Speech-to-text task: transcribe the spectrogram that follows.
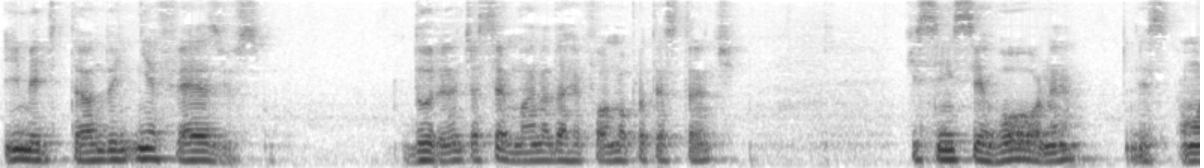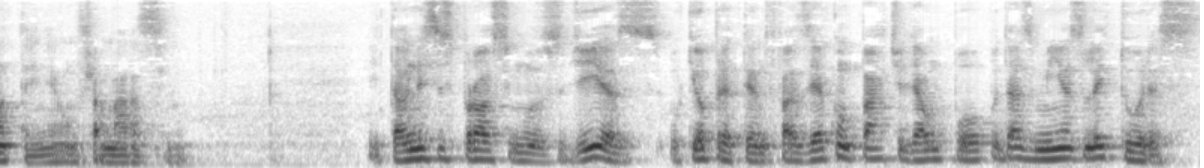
e meditando em Efésios durante a semana da Reforma Protestante, que se encerrou né, ontem, né, vamos chamar assim. Então, nesses próximos dias, o que eu pretendo fazer é compartilhar um pouco das minhas leituras.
